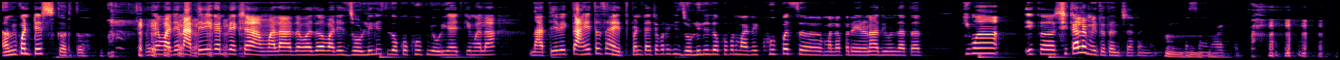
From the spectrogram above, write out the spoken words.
आम्ही पण तेच करतो म्हणजे माझ्या नातेवाईकांपेक्षा मला जवळजवळ माझे जोडलेलीच लोक खूप एवढी आहेत की मला नातेवाईक तर आहेतच आहेत पण त्याच्याबरोबर ही जोडलेली लोक पण माझे खूपच मला प्रेरणा देऊन जातात किंवा एक शिकायला मिळतं त्यांच्याकडनं असं मला वाटतं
